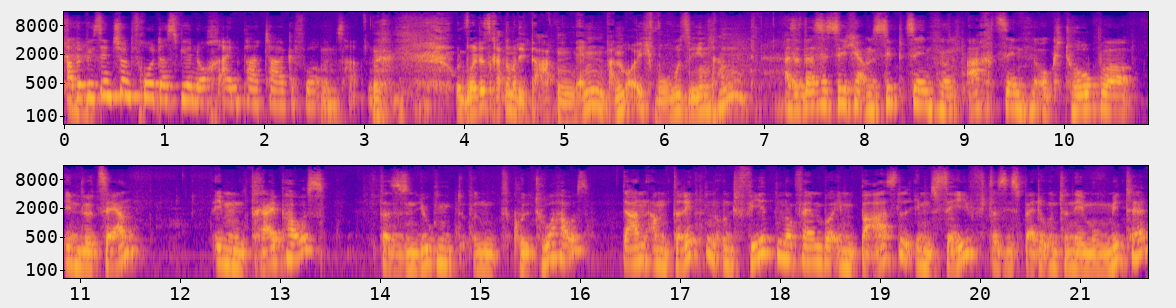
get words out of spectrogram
Aber wir sind schon froh, dass wir noch ein paar Tage vor uns haben. Und wollt ihr jetzt gerade nochmal die Daten nennen, wann man euch wo sehen kann? Also das ist sicher am 17. und 18. Oktober in Luzern im Treibhaus. Das ist ein Jugend- und Kulturhaus. Dann am 3. und 4. November in Basel im Safe, das ist bei der Unternehmung Mitte,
